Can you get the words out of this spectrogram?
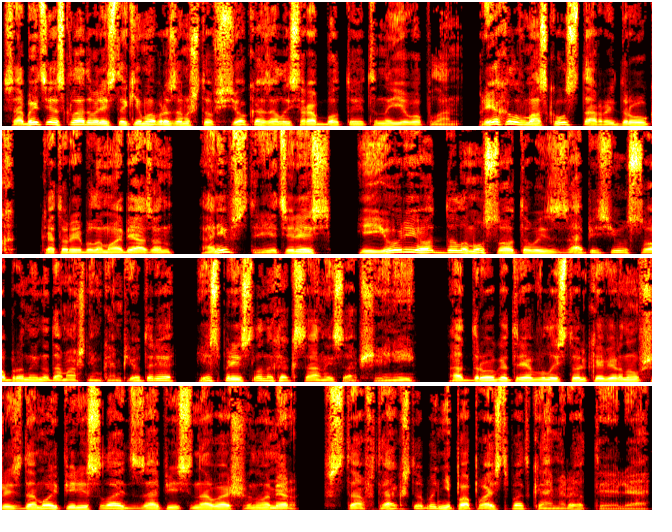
События складывались таким образом, что все, казалось, работает на его план. Приехал в Москву старый друг, который был ему обязан. Они встретились, и Юрий отдал ему сотовый с записью, собранной на домашнем компьютере из присланных Оксаной сообщений. От друга требовалось только, вернувшись домой, переслать запись на ваш номер, встав так, чтобы не попасть под камеры отеля.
